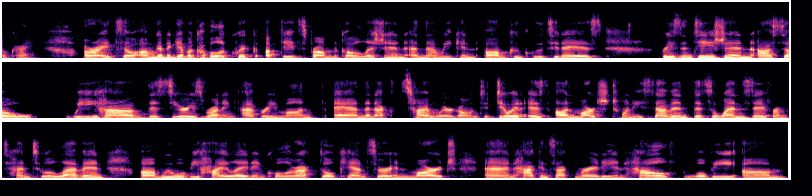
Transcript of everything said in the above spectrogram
Okay. All right. So I'm going to give a couple of quick updates from the coalition and then we can um, conclude today's presentation. Uh, so we have this series running every month and the next time we're going to do it is on March 27th. It's a Wednesday from 10 to 11. Um, we will be highlighting colorectal cancer in March and Hackensack Meridian Health will be um,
